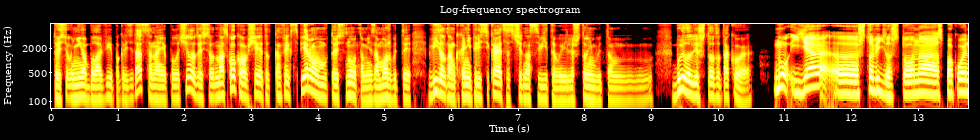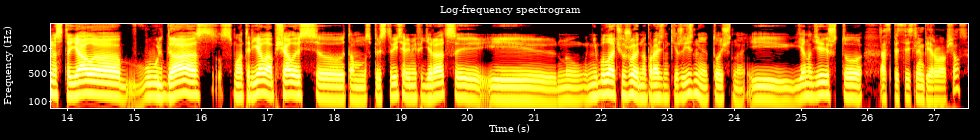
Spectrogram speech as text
То есть у нее была VIP-аккредитация, она ее получила. То есть насколько вообще этот конфликт с первым, то есть, ну, там, не знаю, может быть, ты видел там, как они пересекаются с Черносвитовой или что-нибудь там. Было ли что-то такое? Ну, я э, что видел, что она спокойно стояла у льда, смотрела, общалась э, там с представителями федерации и, ну, не была чужой на празднике жизни, точно. И я надеюсь, что... А с представителем первого общался?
